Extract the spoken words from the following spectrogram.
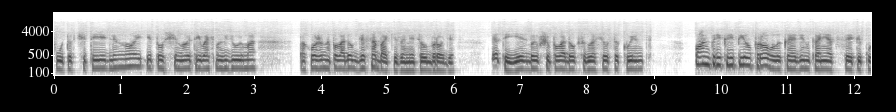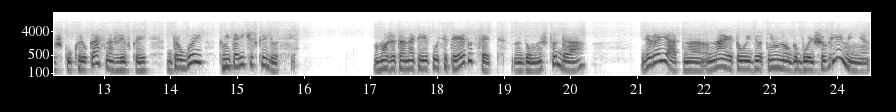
футов четыре длиной и толщиной три восьмых дюйма. «Похоже на поводок для собаки», — заметил Броди. «Это и есть бывший поводок», — согласился Квинт. Он прикрепил проволокой один конец цепи к ушку крюка с наживкой, другой — к металлической лёсе. «Может, она перекусит и эту цепь? Думаю, что да. Вероятно, на это уйдет немного больше времени,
